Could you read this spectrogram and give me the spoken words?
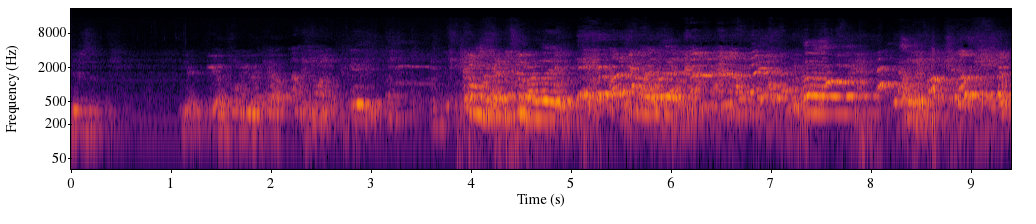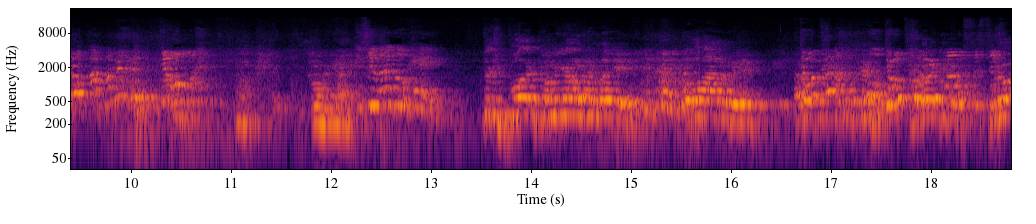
There's a. Here, you gotta pull me back out. Okay. Come on. Oh my god, it's in my leg! Don't! Oh my god. Is your leg okay? There's blood coming out of my leg! A lot of it! I don't think it's okay. Don't tell What your do I mom, do? sister. What do I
